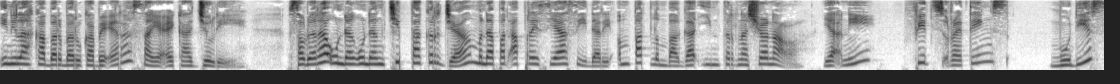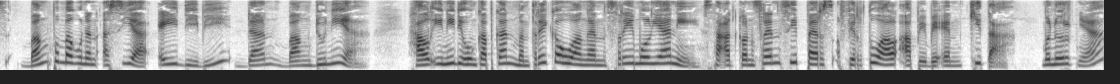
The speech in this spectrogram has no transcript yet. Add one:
Inilah kabar baru KBR, saya Eka Juli. Saudara Undang-Undang Cipta Kerja mendapat apresiasi dari empat lembaga internasional, yakni Fitch Ratings, Moody's, Bank Pembangunan Asia ADB, dan Bank Dunia. Hal ini diungkapkan Menteri Keuangan Sri Mulyani saat konferensi pers virtual APBN kita. Menurutnya,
